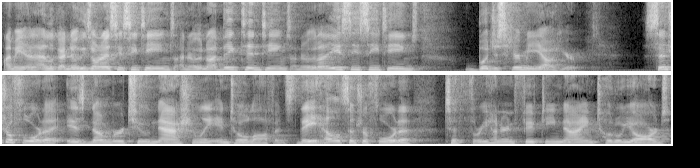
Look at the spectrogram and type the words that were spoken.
I mean, and look, I know these aren't SEC teams. I know they're not Big Ten teams. I know they're not ACC teams. But just hear me out here. Central Florida is number two nationally in total offense. They held Central Florida to 359 total yards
